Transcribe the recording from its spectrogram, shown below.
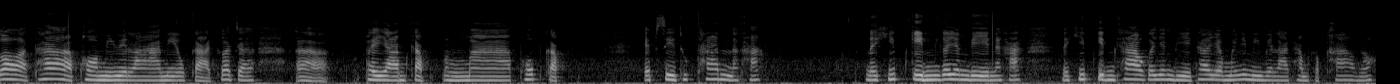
ก็ถ้าพอมีเวลามีโอกาสก็จะ พยายามกลับมาพบกับ FC ทุกท่านนะคะ ในคลิปกินก็ยังดีนะคะ ในคลิปกินข้าวก็ยังดี ถ้ายังไม่ได้มีเวลาทำกับข้าวเนาะ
